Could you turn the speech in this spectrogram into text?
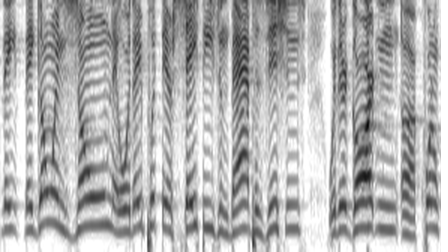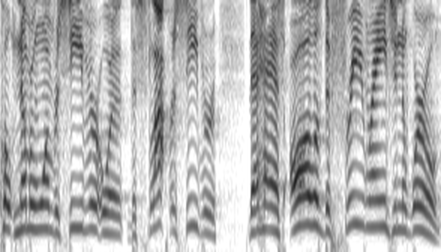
they they go in zone or they put their safeties in bad positions where they're guarding uh, quote unquote number one receiver or the slot receiver that has all of the free range in the world.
